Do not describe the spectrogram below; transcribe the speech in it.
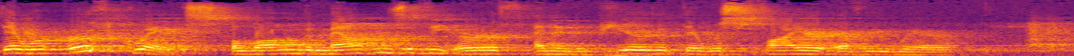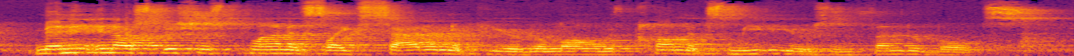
there were earthquakes along the mountains of the earth, and it appeared that there was fire everywhere. Many inauspicious planets like Saturn appeared, along with comets, meteors, and thunderbolts.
